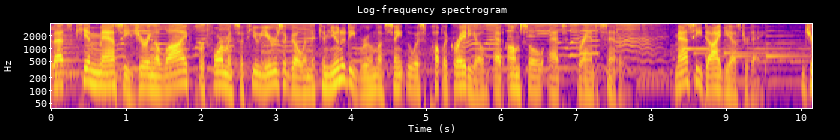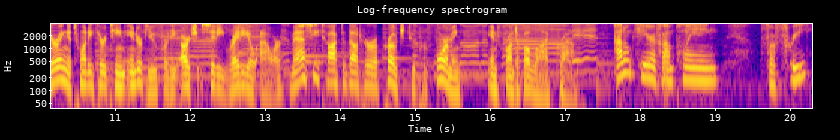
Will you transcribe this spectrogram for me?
that's Kim Massey during a live performance a few years ago in the community room of St. Louis Public Radio at UMSL at Grand Center. Massey died yesterday. During a 2013 interview for the Arch City Radio Hour, Massey talked about her approach to performing in front of a live crowd. I don't care if I'm playing for free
